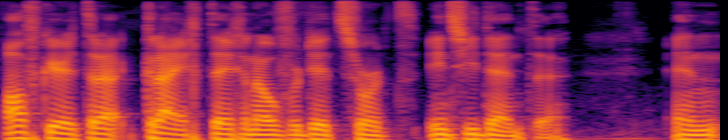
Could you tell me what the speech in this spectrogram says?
afkeer krijgt tegenover dit soort incidenten. En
